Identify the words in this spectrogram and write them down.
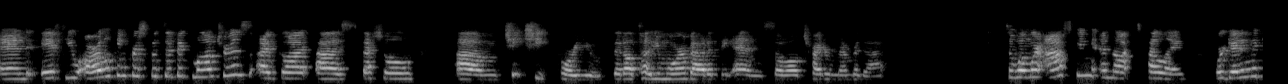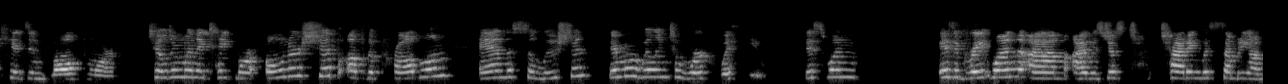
And if you are looking for specific mantras, I've got a special um, cheat sheet for you that I'll tell you more about at the end. So I'll try to remember that. So when we're asking and not telling, we're getting the kids involved more. Children, when they take more ownership of the problem and the solution, they're more willing to work with you. This one is a great one. Um, I was just chatting with somebody on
